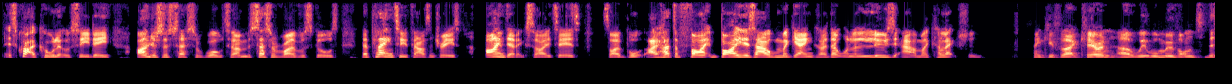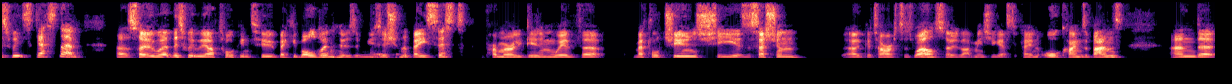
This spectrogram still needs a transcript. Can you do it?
It's quite a cool little CD. I'm just obsessed with Walter. I'm obsessed with Rival Schools. They're playing 2000 Trees. I'm dead excited. So I bought, I had to fight, buy this album again because I don't want to lose it out of my collection. Thank you for that, Kieran. Uh, we will move on to this week's guest then. Uh, so uh, this week we are talking to Becky Baldwin, who is a musician, a bassist, primarily dealing with uh, metal tunes. She is a session uh, guitarist as well, so that means she gets to play in all kinds of bands. And uh,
